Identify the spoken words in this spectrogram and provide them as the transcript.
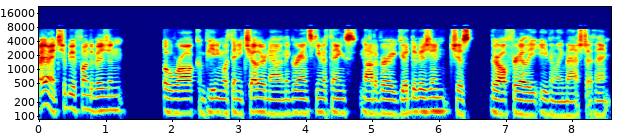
yeah, it should be a fun division overall, competing within each other. Now, in the grand scheme of things, not a very good division. Just they're all fairly evenly matched, I think.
